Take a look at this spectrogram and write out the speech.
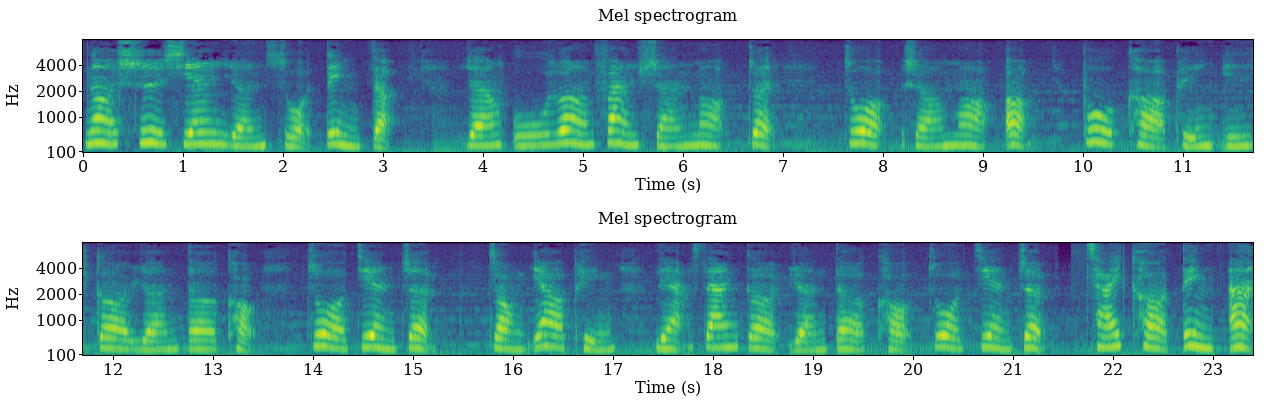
那是先人所定的。人无论犯什么罪，做什么恶，不可凭一个人的口做见证，总要凭两三个人的口做见证，才可定案。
